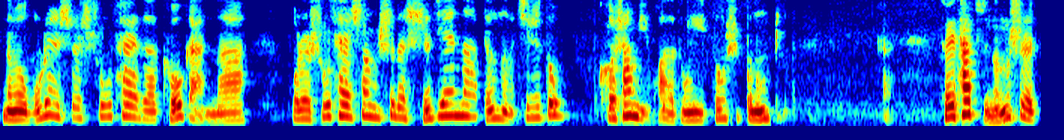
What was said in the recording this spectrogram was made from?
那么无论是蔬菜的口感呐，或者蔬菜上市的时间呐等等，其实都和商品化的东西都是不能比的，所以它只能是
